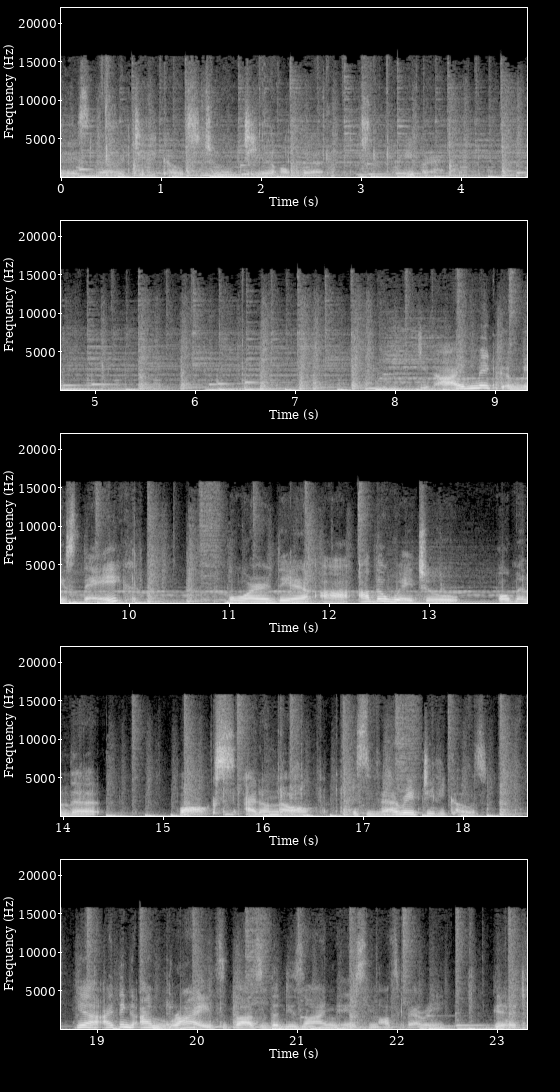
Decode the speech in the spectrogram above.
It is very difficult to tear off the paper. Did I make a mistake? Or there are other way to open the box? I don't know. It's very difficult. Yeah, I think I'm right, but the design is not very good.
